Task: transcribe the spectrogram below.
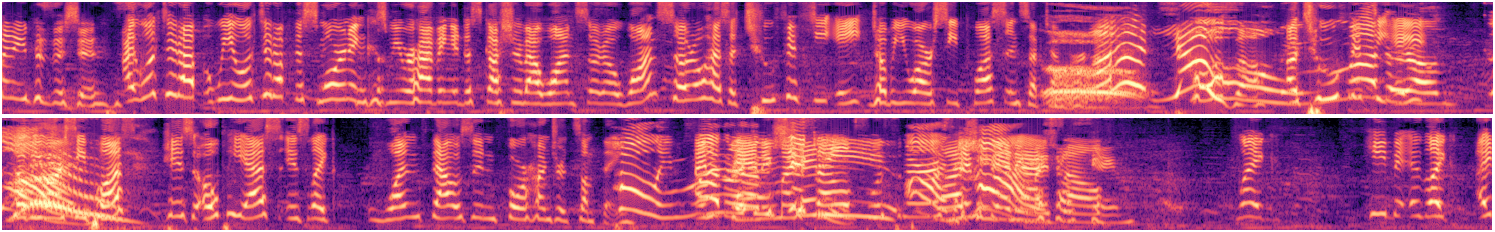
many positions. I looked it up. We looked it up this morning because we were having a discussion about Juan Soto. Juan Soto has a 258 WRC plus in September. Yowza! a 258 mother of God. WRC plus. His OPS is like 1,400 something. Holy I'm mother fanning of myself, listeners. Oh, I'm gosh. fanning myself. Like he like in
